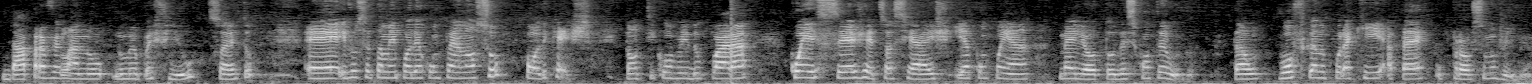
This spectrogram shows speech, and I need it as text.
dá para ver lá no, no meu perfil, certo? É, e você também pode acompanhar nosso podcast. Então te convido para conhecer as redes sociais e acompanhar melhor todo esse conteúdo. Então, vou ficando por aqui, até o próximo vídeo.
